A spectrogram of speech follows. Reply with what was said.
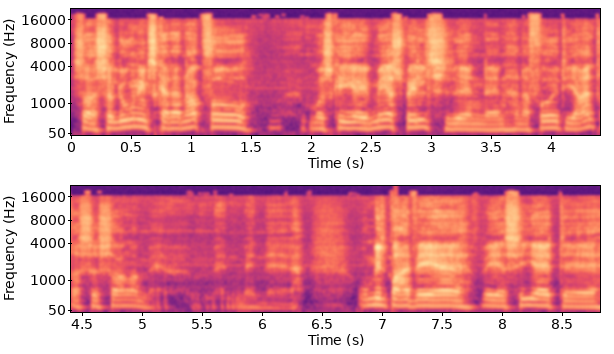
så, så Lunin skal da nok få måske mere spilletid, end, end han har fået de andre sæsoner. Men, men, men uh, umiddelbart vil jeg, vil jeg sige, at uh,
